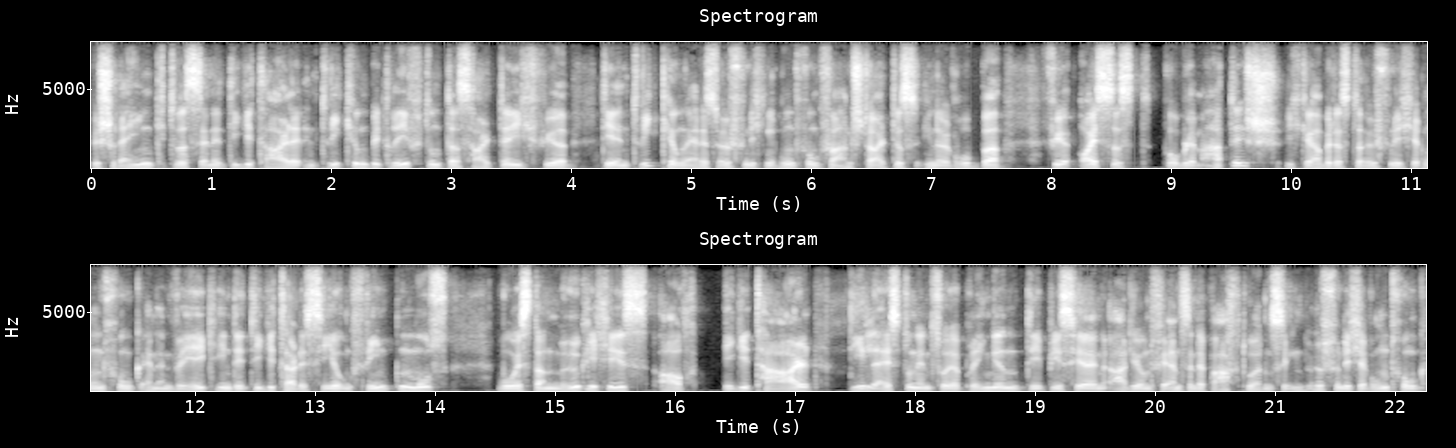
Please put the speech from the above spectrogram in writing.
beschränkt, was seine digitale Entwicklung betrifft. Und das halte ich für die Entwicklung eines öffentlichen Rundfunkveranstalters in Europa für äußerst problematisch. Ich glaube, dass der öffentliche Rundfunk einen Weg in die Digitalisierung finden muss, wo es dann möglich ist, auch digital die Leistungen zu erbringen, die bisher in Radio und Fernsehen erbracht worden sind. Öffentlicher Rundfunk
